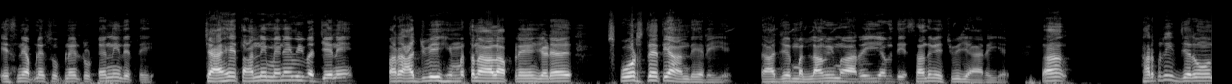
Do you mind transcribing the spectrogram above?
ਇਸ ਨੇ ਆਪਣੇ ਸੁਪਨੇ ਟੁੱਟਣ ਨਹੀਂ ਦਿੱਤੇ। ਚਾਹੇ ਤਾਨੇ ਮੈਨੇ ਵੀ ਵੱਜੇ ਨੇ, ਪਰ ਅੱਜ ਵੀ ਹਿੰਮਤ ਨਾਲ ਆਪਣੇ ਜਿਹੜੇ ਸਪੋਰਟਸ ਤੇ ਧਿਆਨ ਦੇ ਰਹੀ ਹੈ। ਤਾਂ ਅੱਜ ਮੱਲਾਂ ਵੀ ਮਾਰ ਰਹੀ ਹੈ, ਵਿਦੇਸ਼ਾਂ ਦੇ ਵਿੱਚ ਵੀ ਜਾ ਰਹੀ ਹੈ। ਤਾਂ ਹਰਪ੍ਰੀਤ, ਜਦੋਂ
